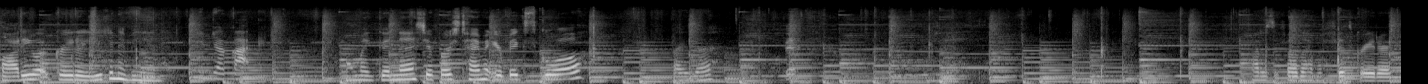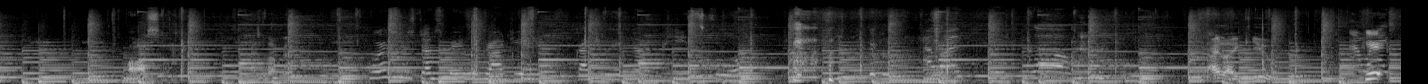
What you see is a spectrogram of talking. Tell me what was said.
Lottie, what grade are you going to be in? Kindergarten. Oh my goodness, your first time at your big school? Liza? Fifth. How does it feel to have a fifth grader? Awesome. I love it. Horace is just barely graduating, graduating out of P school. I want to go. I like you. I You- want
